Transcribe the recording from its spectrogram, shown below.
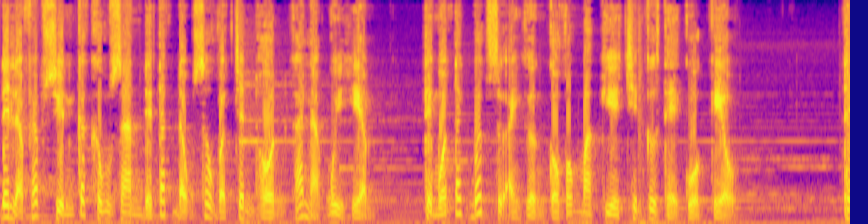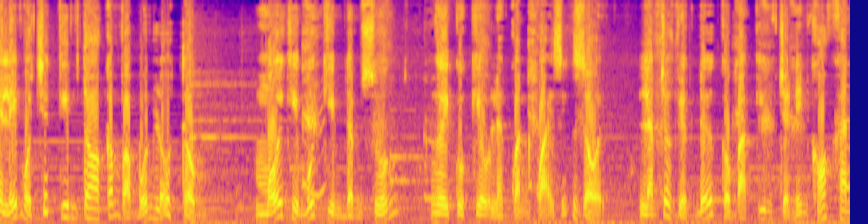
Đây là phép xuyên các không gian Để tác động sâu vào chân hồn khá là nguy hiểm. Thầy muốn tách bớt sự ảnh hưởng của vong ma kia trên cơ thể của Kiều. Thầy lấy một chiếc kim to cắm vào bốn lỗ thủng. Mỗi khi mũi kim đâm xuống, Người của Kiều lại quằn quại dữ dội, Làm cho việc đỡ của bà Kim trở nên khó khăn.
